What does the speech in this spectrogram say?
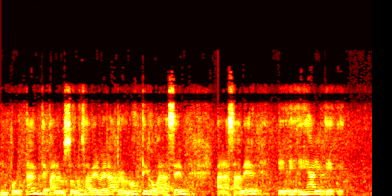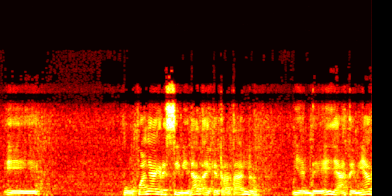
importante para nosotros saber, ¿verdad? Pronóstico, para hacer, para saber, eh, es, con cuán agresividad hay que tratarlo y el de ella tenía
